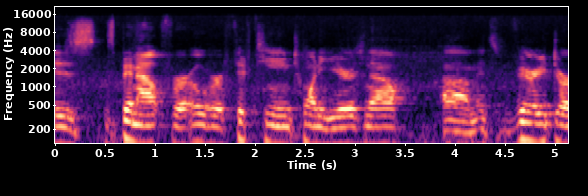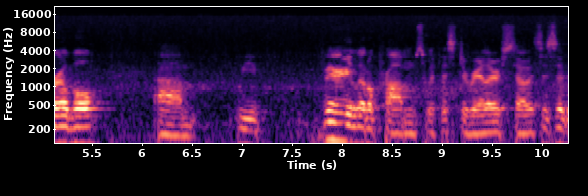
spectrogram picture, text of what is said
is has been out for over 15, 20 years now. Um, it's very durable. Um, we very little problems with this derailleur, so this is a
